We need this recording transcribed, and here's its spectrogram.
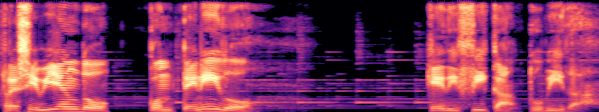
recibiendo contenido que edifica tu vida.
